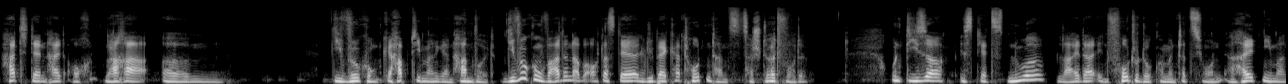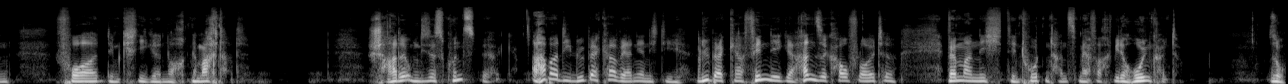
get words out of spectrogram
hat denn halt auch nachher ähm, die Wirkung gehabt, die man gern haben wollte. Die Wirkung war dann aber auch, dass der Lübecker Totentanz zerstört wurde. Und dieser ist jetzt nur leider in Fotodokumentation erhalten, die man vor dem Kriege noch gemacht hat. Schade um dieses Kunstwerk. Aber die Lübecker wären ja nicht die Lübecker findige Hansekaufleute, wenn man nicht den Totentanz mehrfach wiederholen könnte. So,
